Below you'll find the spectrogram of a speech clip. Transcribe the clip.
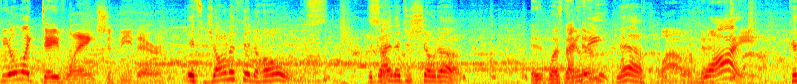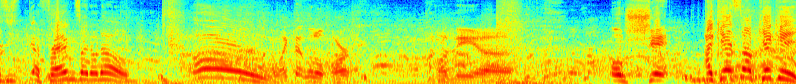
feel like Dave Lang should be there. It's Jonathan Holmes, the guy that just showed up. it, was that Really? him? Yeah, Wow. Okay. Why? because he's uh, friends. I don't know. Oh, I like that little arc on the. uh... Oh shit! I can't stop kicking.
